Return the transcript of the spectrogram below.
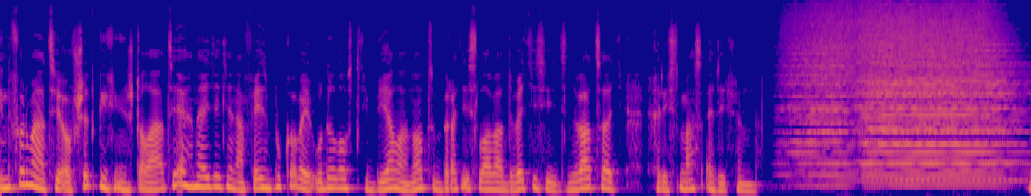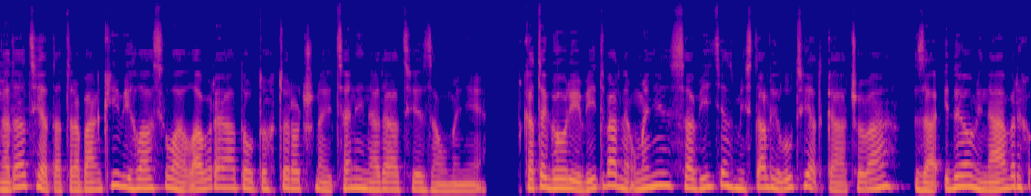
Informácie o všetkých inštaláciách nájdete na facebookovej udalosti Biela noc Bratislava 2020 Christmas Edition. Nadácia Tatrabanky vyhlásila laureátov tohto ročnej ceny nadácie za umenie. V kategórii výtvarné umenie sa víťazmi stali Lucia Tkáčová za ideový návrh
